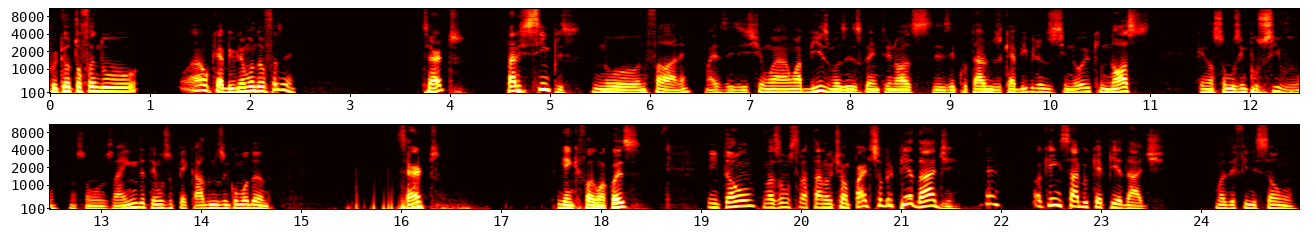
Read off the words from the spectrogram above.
porque eu tô fazendo ah, o que a Bíblia mandou fazer. Certo? Parece simples no, no falar, né? Mas existe uma, um abismo, às vezes, entre nós executarmos o que a Bíblia nos ensinou e o que nós, que nós somos impulsivos, né? nós somos, ainda temos o pecado nos incomodando. Certo? Alguém quer falar alguma coisa? Então, nós vamos tratar na última parte sobre piedade. né? Quem sabe o que é piedade? Uma definição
